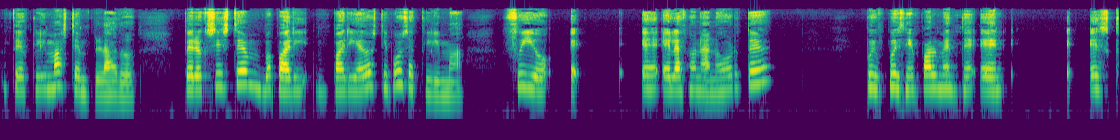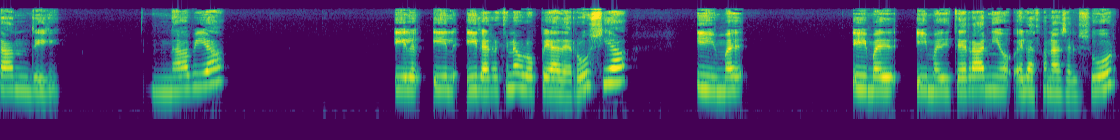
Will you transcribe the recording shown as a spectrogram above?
de climas templados, pero existen variados tipos de clima. Frío eh, eh, en la zona norte, principalmente en Escandinavia y, la región europea de Rusia y, y, Mediterráneo en las zonas del sur,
